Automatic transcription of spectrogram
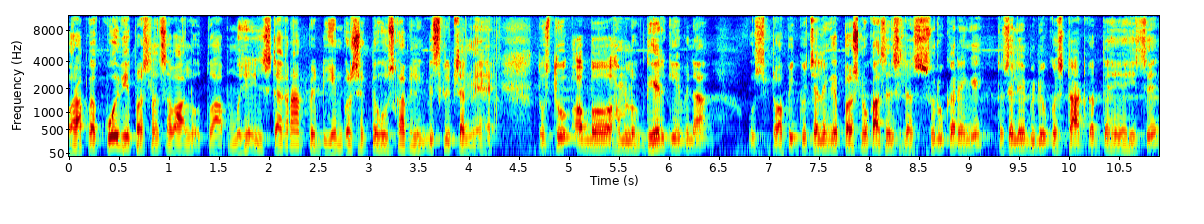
और आपका कोई भी पर्सनल सवाल हो तो आप मुझे इंस्टाग्राम पे डीएम कर सकते हो, उसका भी लिंक डिस्क्रिप्शन में है। दोस्तों, अब हम लोग देर किए बिना उस टॉपिक पे चलेंगे, प्रश्नों का सिलसिला शुरू करेंगे। तो चलिए वीडियो को स्टार्ट करते हैं यहीं से।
